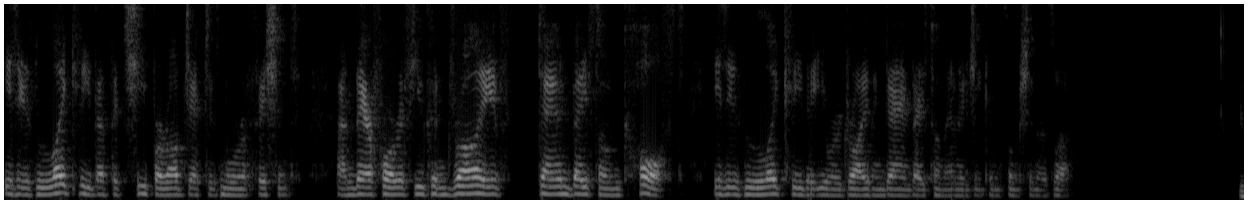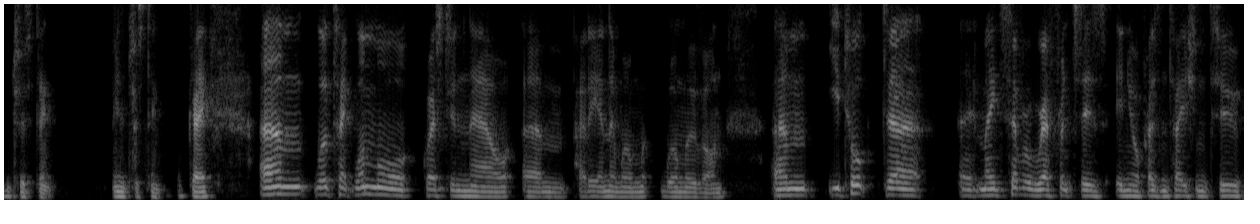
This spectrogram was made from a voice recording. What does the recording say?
it is likely that the cheaper object is more efficient. And therefore, if you can drive down based on cost, it is likely that you are driving down based on energy consumption as well. Interesting. Interesting. Okay. Um, we'll take one more question now, um, Paddy, and then we'll we'll move on. Um, you talked, uh, made several references in your presentation to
